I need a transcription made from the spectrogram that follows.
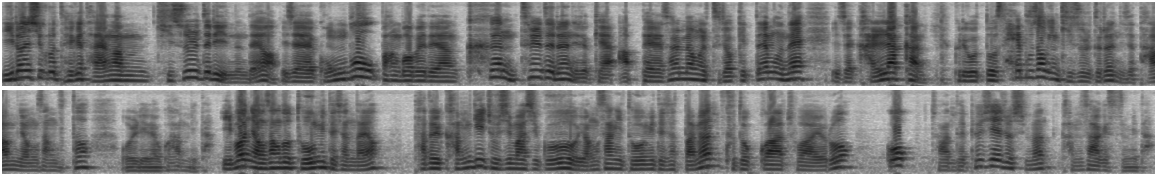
이런 식으로 되게 다양한 기술들이 있는데요. 이제 공부 방법에 대한 큰 틀들은 이렇게 앞에 설명을 드렸기 때문에 이제 간략한 그리고 또 세부적인 기술들은 이제 다음 영상부터 올리려고 합니다. 이번 영상도 도움이 되셨나요? 다들 감기 조심하시고 영상이 도움이 되셨다면 구독과 좋아요로 꼭 저한테 표시해 주시면 감사하겠습니다.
